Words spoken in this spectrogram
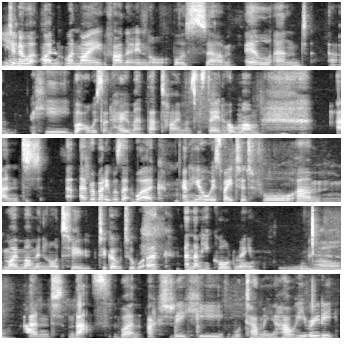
yeah. Do you know what? When when my father-in-law was um, ill and um, he well, I was at home at that time as a stay-at-home mom, and everybody was at work and he always waited for um, my mum-in-law to to go to work and then he called me oh and that's when actually he would tell me how he really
